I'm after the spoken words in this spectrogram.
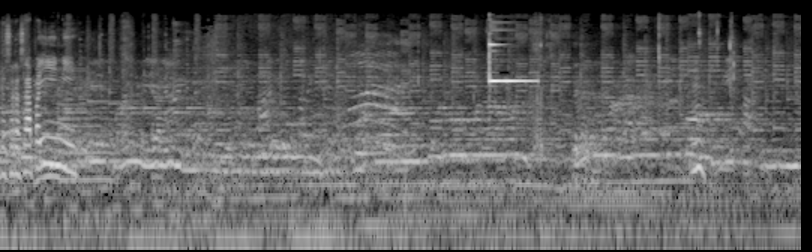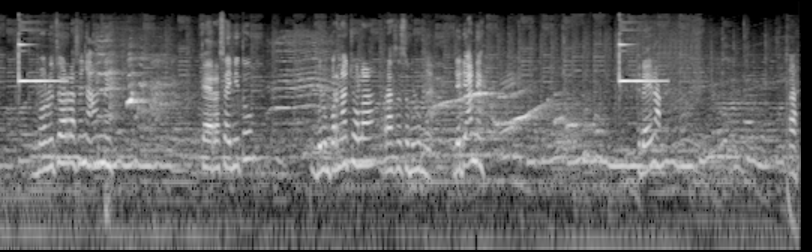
Rasa-rasa apa ini? Coba rasanya aneh. Kayak rasa ini tuh belum pernah cola rasa sebelumnya. Jadi aneh. Tidak enak. Ah.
